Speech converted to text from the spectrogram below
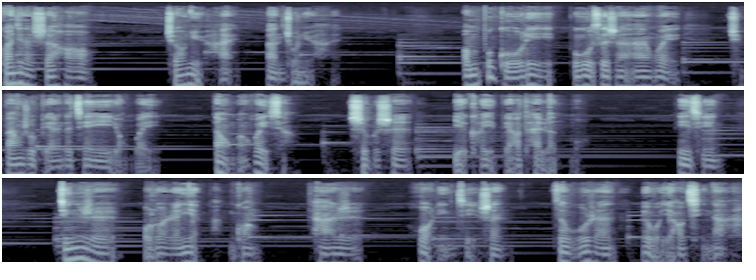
关键的时候，只有女孩帮助女孩。我们不鼓励不顾自身安危去帮助别人的见义勇为，但我们会想，是不是也可以不要太冷漠？毕竟，今日我若人眼旁观，他日祸临己身，则无人为我摇旗呐喊。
